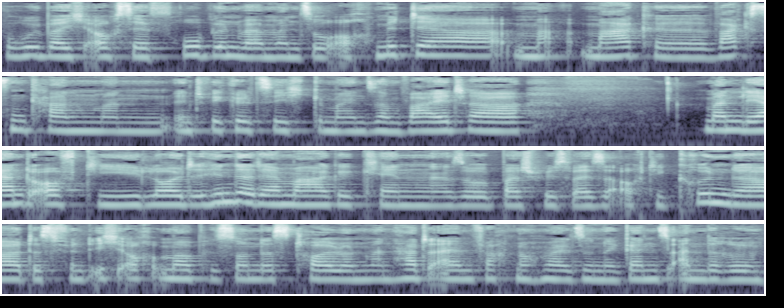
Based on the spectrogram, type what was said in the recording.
worüber ich auch sehr froh bin, weil man so auch mit der Marke wachsen kann. Man entwickelt sich gemeinsam weiter. Man lernt oft die Leute hinter der Marke kennen, also beispielsweise auch die Gründer. Das finde ich auch immer besonders toll und man hat einfach nochmal so eine ganz andere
